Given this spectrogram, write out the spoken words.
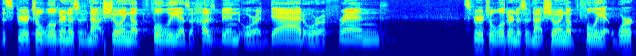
The spiritual wilderness of not showing up fully as a husband or a dad or a friend. Spiritual wilderness of not showing up fully at work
